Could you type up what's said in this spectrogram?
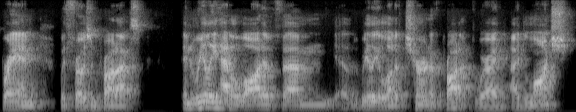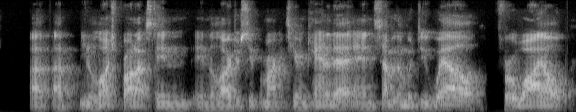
brand with frozen products, and really had a lot of um, really a lot of churn of product where I'd I'd launch. Uh, uh, you know, launch products in in the larger supermarkets here in Canada, and some of them would do well for a while,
